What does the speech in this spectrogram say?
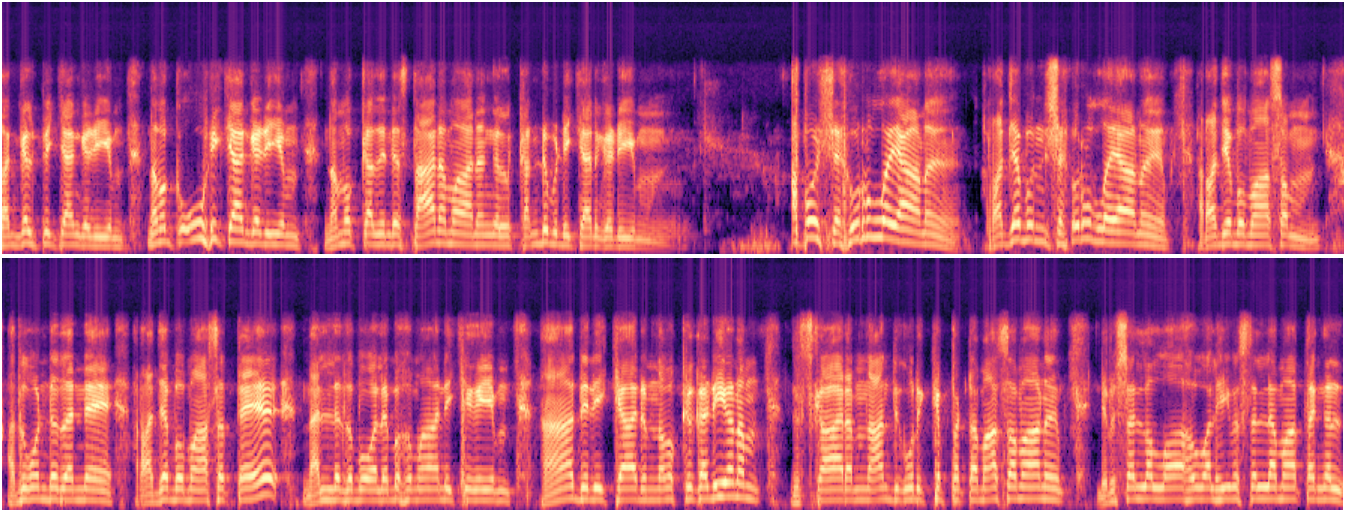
സങ്കല്പിക്കാൻ കഴിയും. നമുക്ക് ഊഹിക്കാൻ കഴിയും. നമുക്കതിന്റെ സ്ഥാനമാനങ്ങൾ കണ്ടുപിടിക്കാൻ കഴിയും. അപ്പോൾ ഷെഹുറുള്ളയാണ് റജബുൻ ഷെഹുറുള്ളയാണ് റജബ് മാസം. അതുകൊണ്ട് തന്നെ റജബ് മാസത്തെ നല്ലതുപോലെ ബഹുമാനിക്കുകയും ആദരിക്കാനും നമുക്ക് കഴിയണം. നിസ്കാരം നാന്തി കുറിക്കപ്പെട്ട മാസമാണ്. നബിസല്ലാഹു അലഹി വസ്ല്ലമാ തങ്ങൾ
